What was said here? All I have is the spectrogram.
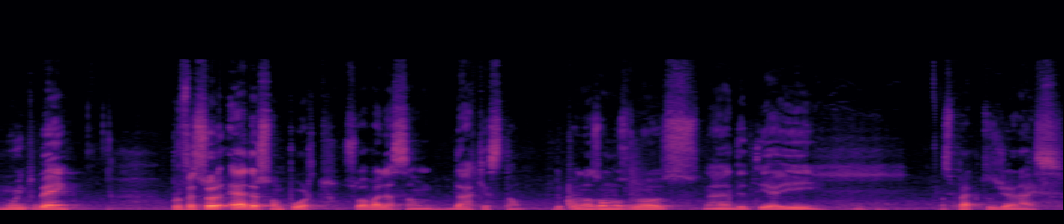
Muito bem. Professor Ederson Porto, sua avaliação da questão. Depois nós vamos nos né, deter aí em aspectos gerais.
